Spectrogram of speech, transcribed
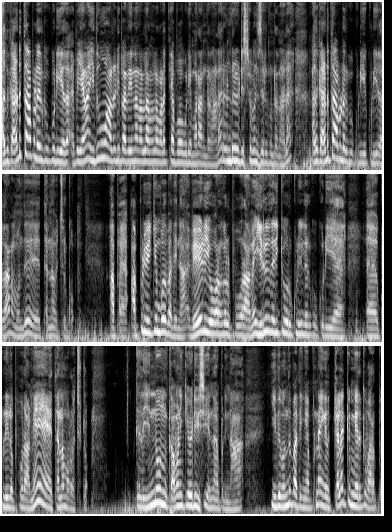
அதுக்கு அடுத்தாப்பில் இருக்கக்கூடியதாக இப்போ ஏன்னா இதுவும் ஆல்ரெடி பார்த்திங்கன்னா நல்லா நல்லா வளர்த்தியாக போகக்கூடிய மரம்ன்றனால ரெண்டு டிஸ்டர்பன்ஸ் இருக்குன்றனால அதுக்கு அடுத்தாப்பில் இருக்கக்கூடிய குடியில் தான் நம்ம வந்து தென்னை வச்சுருக்கோம். அப்போ அப்படி வைக்கும்போது பார்த்திங்கன்னா வேலி ஓரங்கள் பூராமே இருபது அடிக்கு ஒரு குழியில் இருக்கக்கூடிய குழியில் பூராமே தென்னை மரம் வச்சுட்டோம். இதில் இன்னொன்று கவனிக்க வேண்டிய விஷயம் என்ன அப்படின்னா இது வந்து பார்த்திங்க அப்படின்னா எங்களுக்கு கிழக்கு மேற்கு வரப்பு.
